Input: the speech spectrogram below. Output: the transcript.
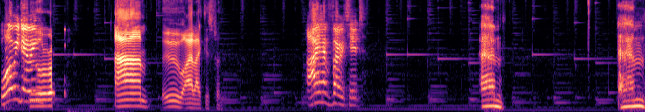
What are we doing? Um. Ooh, I like this one. I have voted. Um. Um.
